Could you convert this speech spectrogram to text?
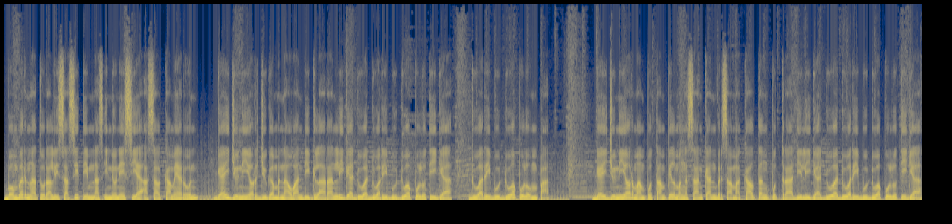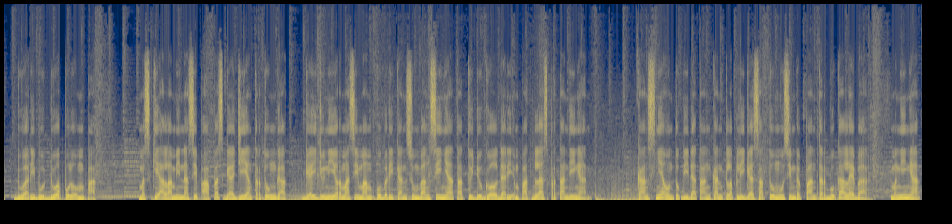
Bomber naturalisasi timnas Indonesia asal Kamerun, Gai Junior juga menawan di gelaran Liga 2 2023-2024. Gai Junior mampu tampil mengesankan bersama Kalteng Putra di Liga 2 2023-2024. Meski alami nasib apes gaji yang tertunggak, Gai Junior masih mampu berikan sumbangsi nyata 7 gol dari 14 pertandingan. Kansnya untuk didatangkan klub Liga 1 musim depan terbuka lebar. Mengingat,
